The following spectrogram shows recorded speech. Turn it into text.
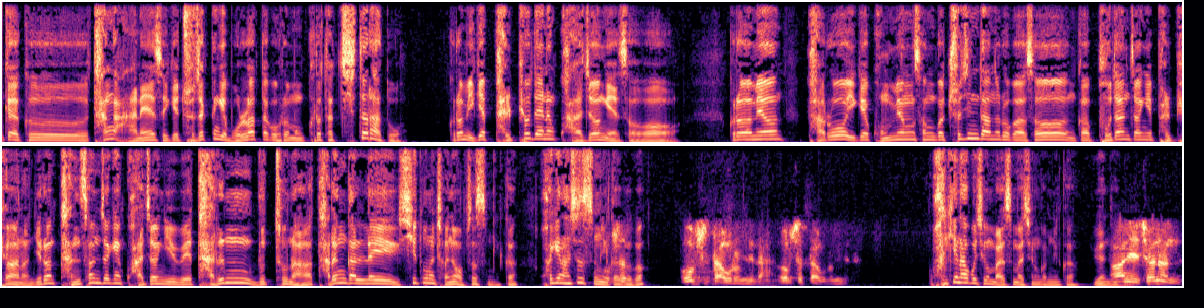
그러니까 그 당 안에서 이게 조작된 게 몰랐다고 그러면 그렇다 치더라도, 그럼 이게 발표되는 과정에서 그러면 바로 이게 공명선거 추진단으로 가서 그러니까 부단장이 발표하는 이런 단선적인 과정 이외에 다른 루트나 다른 갈래의 시도는 전혀 없었습니까? 확인하셨습니까, 없었- 그거? 없었다고 그럽니다. 없었다고 그럽니다. 확인하고 지금 말씀하시는 겁니까, 위원장? 아니 저는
